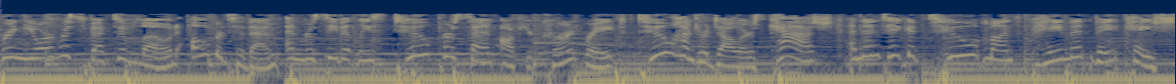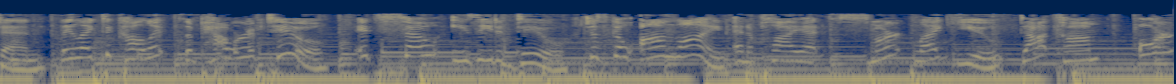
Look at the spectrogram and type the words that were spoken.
Bring your respective loan over to them and receive at least 2% off your current rate, $200 cash, and then take a two month payment vacation. They like to call it the power of two. It's so easy to do. Just go online and apply at smartlikeyou.com or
